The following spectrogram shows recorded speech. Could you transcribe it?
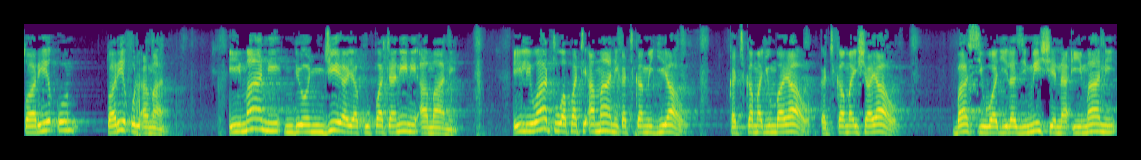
tariqun tariqul aman. Imani ndio njia ya kupata nini? Amani. Ili watu wapate amani katika miji yao katika majumba yao katika maisha yao basi wajilazimishe na imani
